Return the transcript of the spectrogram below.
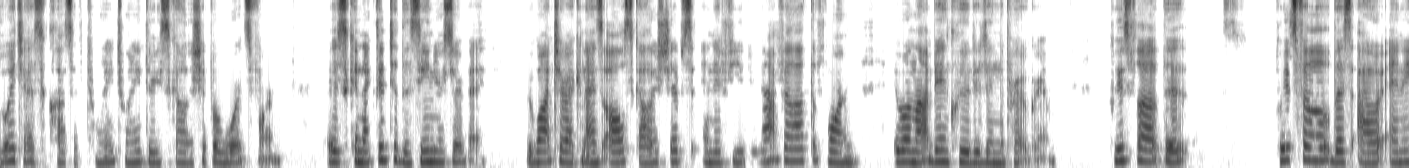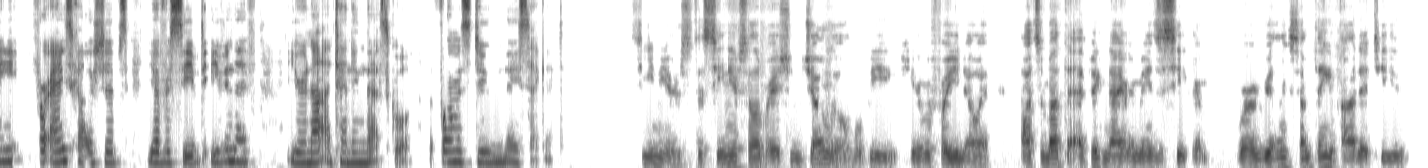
WHS Class of 2023 Scholarship Awards form. It is connected to the senior survey. We want to recognize all scholarships, and if you do not fill out the form, it will not be included in the program. Please fill out the please fill this out any for any scholarships you have received, even if you're not attending that school. The form is due May 2nd. Seniors, the senior celebration jungle will be here before you know it. Lots about the epic night remains a secret. We're revealing something about it to you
